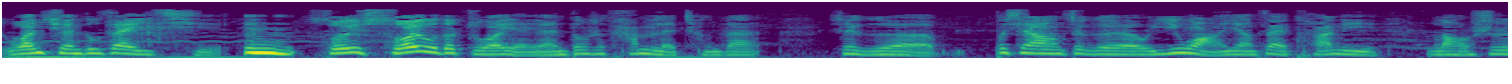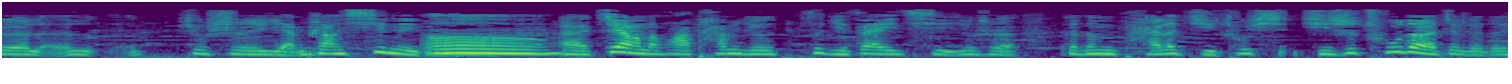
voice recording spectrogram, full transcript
完全都在一起。嗯所以所有的主要演员都是他们来承担。这个不像这个以往一样在团里老是呃就是演不上戏那种哈，嗯哎，这样的话他们就自己在一起，就是跟他们排了几出戏几十出的这个的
